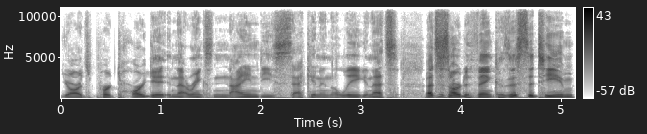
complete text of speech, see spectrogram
yards per target, and that ranks 92nd in the league. And that's that's just hard to think because this is a team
